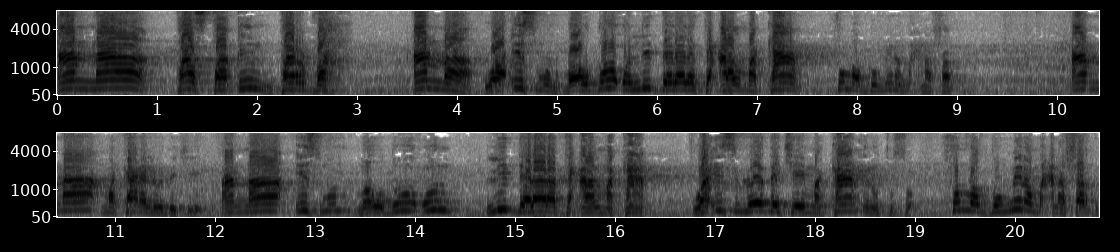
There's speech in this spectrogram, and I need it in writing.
annaa tastaqim tarbax annaa waa ismun mawduucun lidalaalati cala almakaan uma dumina macna shar annaa makaana loo dejiyey annaa ismun mawduucun lidalaalati cala almakaan waa ism loo dejiyey makaan inuu tuso uma dumina macna shardi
